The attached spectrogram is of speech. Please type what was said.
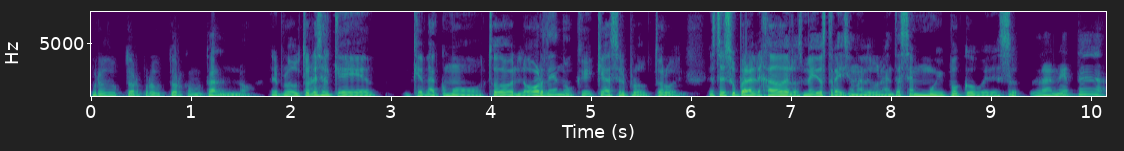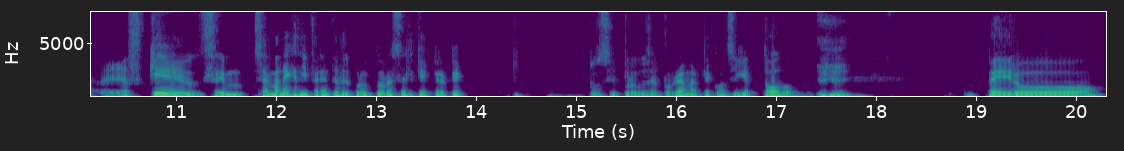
Productor, productor como tal, no. El productor es el que, que da como todo el orden o qué, qué hace el productor, güey. Estoy súper alejado de los medios tradicionales, güey. Sé muy poco, güey, de eso. La neta es que se, se maneja diferente. Del productor es el que creo que, pues sí, produce el programa, el que consigue todo. Pero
